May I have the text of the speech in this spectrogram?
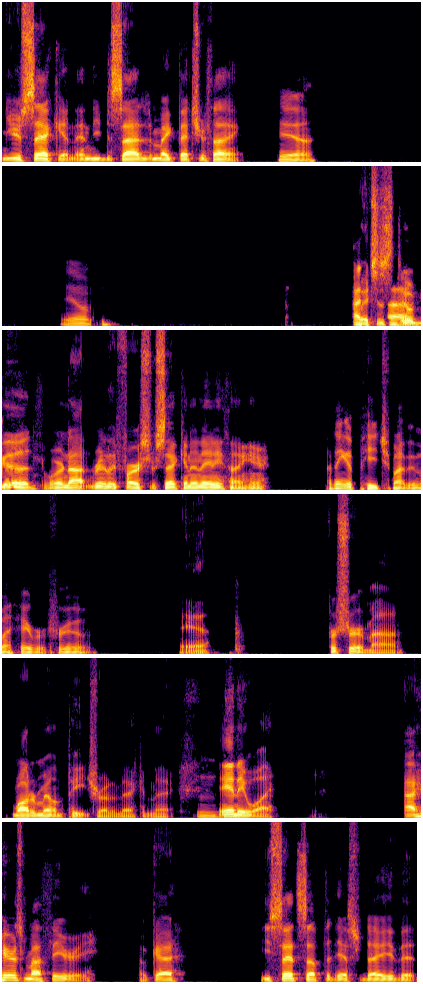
you're second and you decided to make that your thing. Yeah. Yeah. Which is uh, still good. We're not really first or second in anything here. I think a peach might be my favorite fruit. Yeah. For sure, mine. Watermelon peach running neck and neck. Mhm. Anyway, uh, here's my theory. Okay. You said something yesterday that,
